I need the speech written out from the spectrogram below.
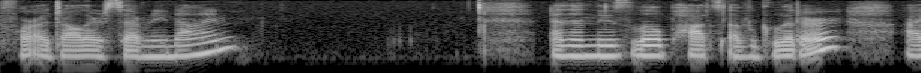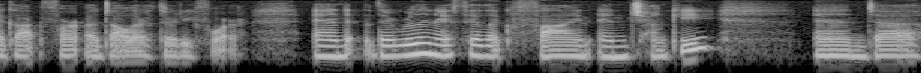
for a dollar seventy nine. And then these little pots of glitter I got for a dollar thirty four. And they're really nice. They're like fine and chunky. And uh,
